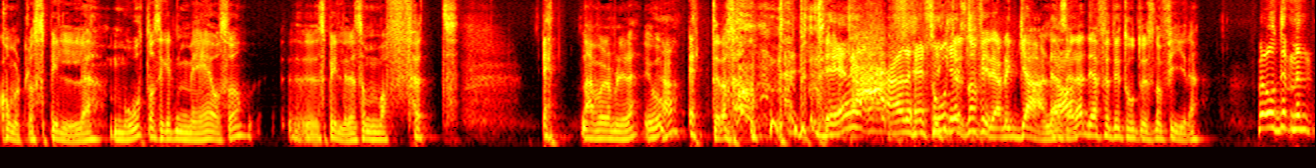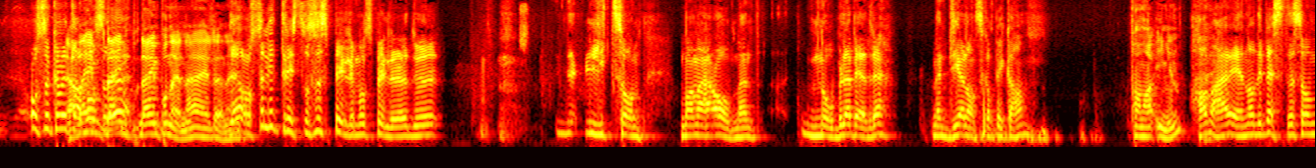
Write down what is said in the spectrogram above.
kommer til å spille mot, og sikkert med også, eh, spillere som var født et, Nei, hvordan blir det? Jo, Ja. etter at han Det debuterte. er det sikkert. 2004, jeg blir gæren når jeg Ja. ser det. De er født i 2004. Men, og det, men også kan vi Ja, ta det, er, også det, er, det. det er imponerende, jeg er helt enig. Det er også litt trist å spille mot spillere du Litt sånn Man er allment Nobel er bedre, men de har landskap, ikke han. For han har ingen. Han er en av de beste som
